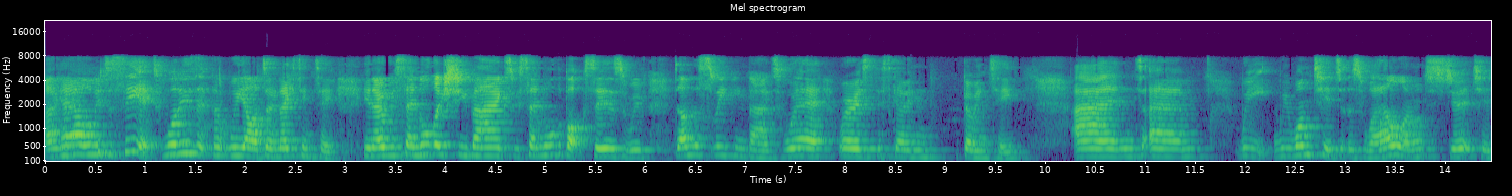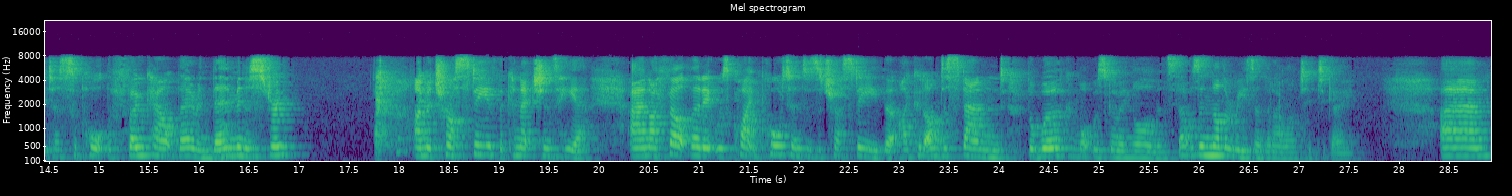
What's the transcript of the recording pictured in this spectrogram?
Okay, I wanted to see it. What is it that we are donating to? You know, we send all those shoe bags, we send all the boxes, we've done the sleeping bags. Where where is this going going to? And um, we, we wanted as well, I wanted to do it to, to support the folk out there in their ministry. I'm a trustee of the connections here, and I felt that it was quite important as a trustee that I could understand the work and what was going on, and so that was another reason that I wanted to go. Um,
